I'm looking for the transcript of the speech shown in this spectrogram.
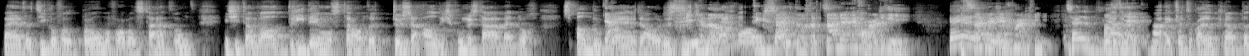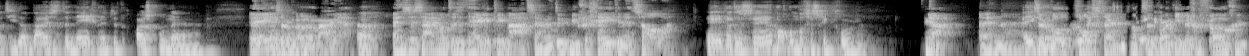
bij het artikel van het Pro bijvoorbeeld staat. Want je ziet dan wel drie demonstranten tussen al die schoenen staan met nog spandoeken ja, en zo. Dus zie je wel. Ik zei toch, het zijn er echt ja. maar drie. Ja, ja, het zijn er echt maar drie. Het zijn het, ja, het, maar ik vind het ook wel heel knap dat hij dan 1029 paar schoenen... Nee, dat is ook wel waar, ja. ja. En ze zijn, want het hele klimaat zijn we natuurlijk nu vergeten met z'n allen. Nee, dat is helemaal ondergeschikt geworden. Ja, en uh, het is ook al opgelost, hè? Want er wordt niet meer gevlogen.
